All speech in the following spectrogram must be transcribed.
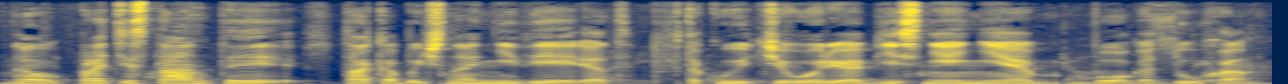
Ну, протестанты так обычно не верят в такую теорию объяснения Бога Духа.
